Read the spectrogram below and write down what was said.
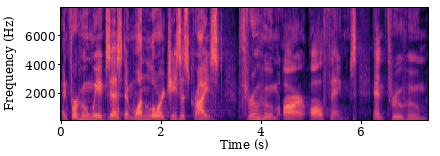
and for whom we exist, and one Lord, Jesus Christ, through whom are all things, and through whom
